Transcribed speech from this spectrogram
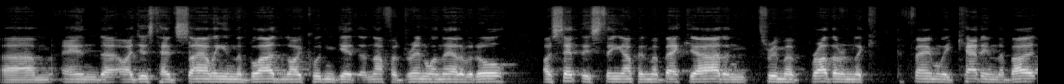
um, and uh, I just had sailing in the blood, and I couldn't get enough adrenaline out of it all. I set this thing up in my backyard and threw my brother and the family cat in the boat,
